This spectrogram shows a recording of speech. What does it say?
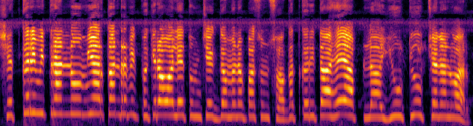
शेतकरी मित्रांनो मी अर्कान रफिक फकीरावाले तुमचे एकदा मनापासून स्वागत करीत आहे आपलं युट्यूब चॅनलवर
